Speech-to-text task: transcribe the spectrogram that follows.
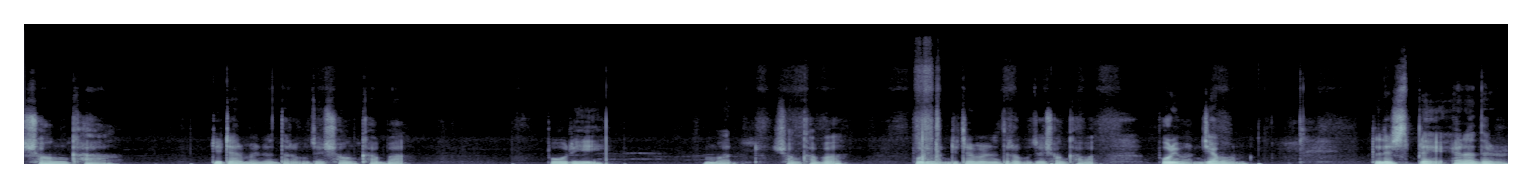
সংখ্যা ডিটারমাইনার দ্বারা বোঝায় সংখ্যা বা পরিমাণ, সংখ্যা বা পরিমাণ ডিটারমাইনার দ্বারা বোঝায় সংখ্যা বা পরিমাণ। যেমন let's play another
